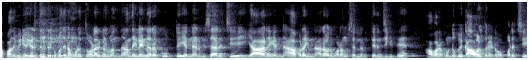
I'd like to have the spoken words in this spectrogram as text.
அப்போ அந்த வீடியோ எடுத்துக்கிட்டு இருக்கும்போது நம்மளோட தோழர்கள் வந்து அந்த இளைஞரை கூப்பிட்டு என்னன்னு விசாரிச்சு யார் என்ன அப்புறம் இன்னார் அவர் உடம்பு சரியில்லைன்னு தெரிஞ்சுக்கிட்டு அவரை கொண்டு போய் காவல்துறையிட்ட ஒப்படைச்சு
